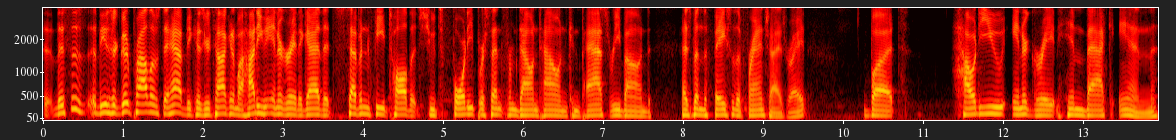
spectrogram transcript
This is these are good problems to have because you're talking about how do you integrate a guy that's seven feet tall that shoots 40% from downtown, can pass, rebound, has been the face of the franchise, right? But how do you integrate him back in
